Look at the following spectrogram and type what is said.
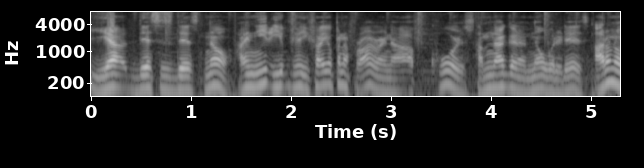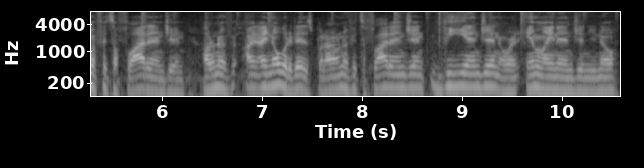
yeah, this is this. No, I need, if, if, I open a Ferrari right now, of course, I'm not gonna know what it is. I don't know if it's a flat engine. I don't know if, I, I know what it is, but I don't know if it's a flat engine, V engine, or an inline engine, you know?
